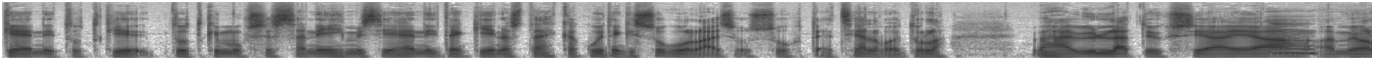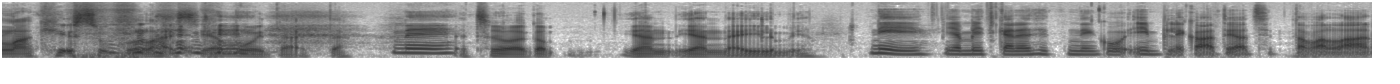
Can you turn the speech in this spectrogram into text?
geenitutkimuksessa niin ihmisiä eniten kiinnostaa ehkä kuitenkin sukulaisuussuhteet. Siellä voi tulla vähän yllätyksiä ja mm. me ollaankin sukulaisia ja muita, että, niin. että se on aika jännä ilmiö. Niin, ja mitkä ne sitten niinku implikaatiot sitten tavallaan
